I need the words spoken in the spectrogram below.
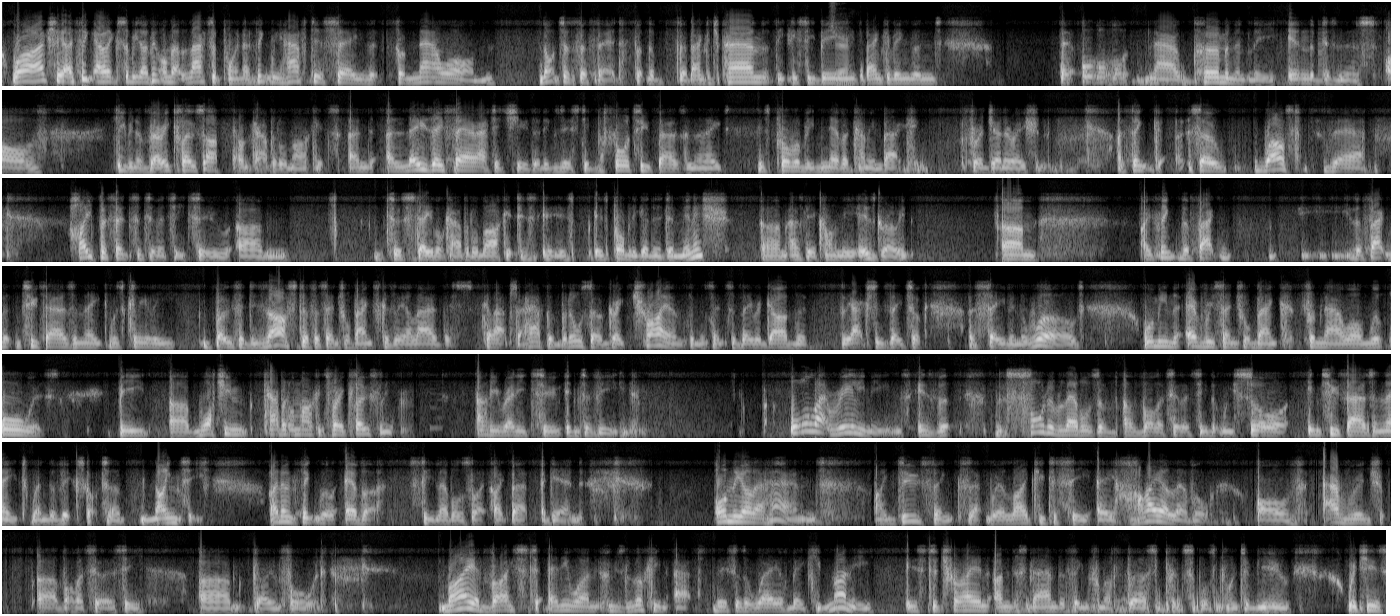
Well, actually, I think, Alex, I mean, I think on that latter point, I think we have to say that from now on, not just the Fed, but the, the Bank of Japan, the ECB, sure. the Bank of England, they're all now permanently in the business of keeping a very close eye on capital markets. And a laissez faire attitude that existed before 2008 is probably never coming back for a generation. I think so, whilst their hypersensitivity to um, to stable capital markets is, is, is probably going to diminish um, as the economy is growing. Um, I think the fact the fact that 2008 was clearly both a disaster for central banks because they allowed this collapse to happen, but also a great triumph in the sense that they regard that the actions they took as saving the world, will mean that every central bank from now on will always be uh, watching capital markets very closely and be ready to intervene. All that really means is that the sort of levels of, of volatility that we saw in 2008 when the VIX got to 90, I don't think we'll ever see levels like, like that again. On the other hand, I do think that we're likely to see a higher level of average uh, volatility um, going forward. My advice to anyone who's looking at this as a way of making money is to try and understand the thing from a first principles point of view, which is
